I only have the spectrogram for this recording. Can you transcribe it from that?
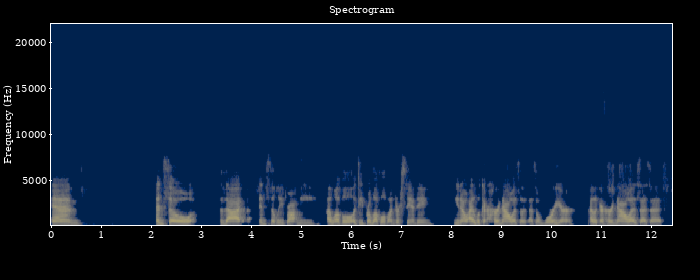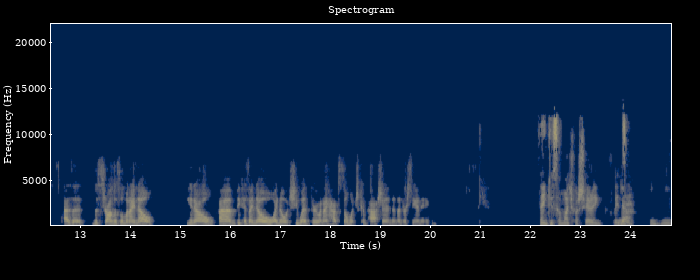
and and so that instantly brought me a level a deeper level of understanding you know i look at her now as a as a warrior i look at her now as as a as a the strongest woman i know you know um because i know i know what she went through and i have so much compassion and understanding thank you so much for sharing Lindsay. yeah mm-hmm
